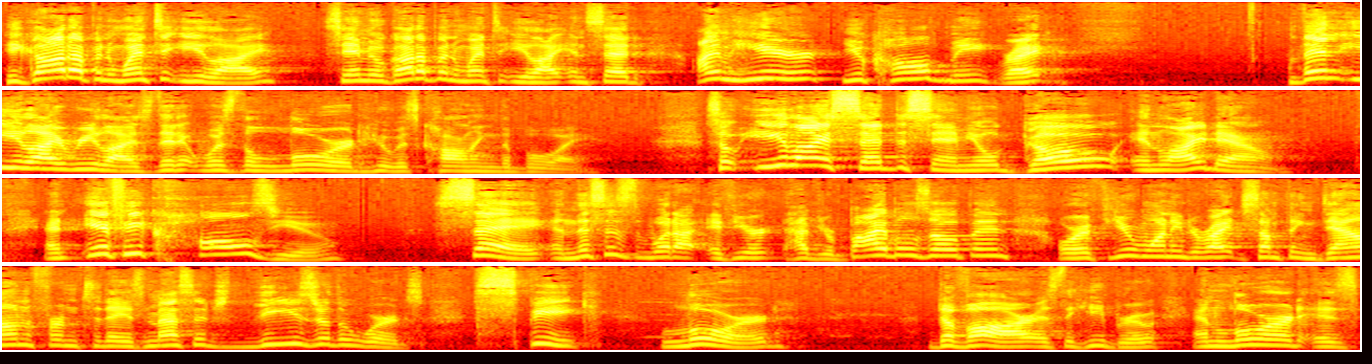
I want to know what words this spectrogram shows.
He got up and went to Eli. Samuel got up and went to Eli and said, I'm here. You called me, right? Then Eli realized that it was the Lord who was calling the boy. So Eli said to Samuel, Go and lie down. And if he calls you, say, and this is what I, if you have your Bibles open or if you're wanting to write something down from today's message, these are the words Speak, Lord. Davar is the Hebrew, and Lord is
